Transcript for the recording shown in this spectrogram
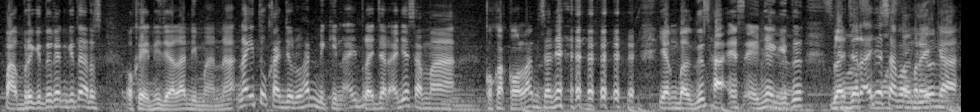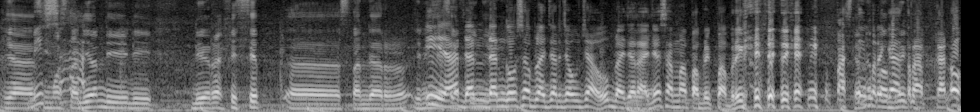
pabrik itu kan kita harus oke ini jalan di mana. Nah itu Kanjuruhan bikin aja belajar aja sama Hmm. Coca-Cola misalnya yang bagus HSE-nya gitu. Belajar Semua- aja semua sama stadion, mereka. Ya, Bisa. semua stadion di di direvisit eh, standar ini Iya dan dan gak usah belajar jauh-jauh, belajar aja sama pabrik-pabrik gitu kan. Pasti Karena mereka pabrik- terapkan. Oh,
